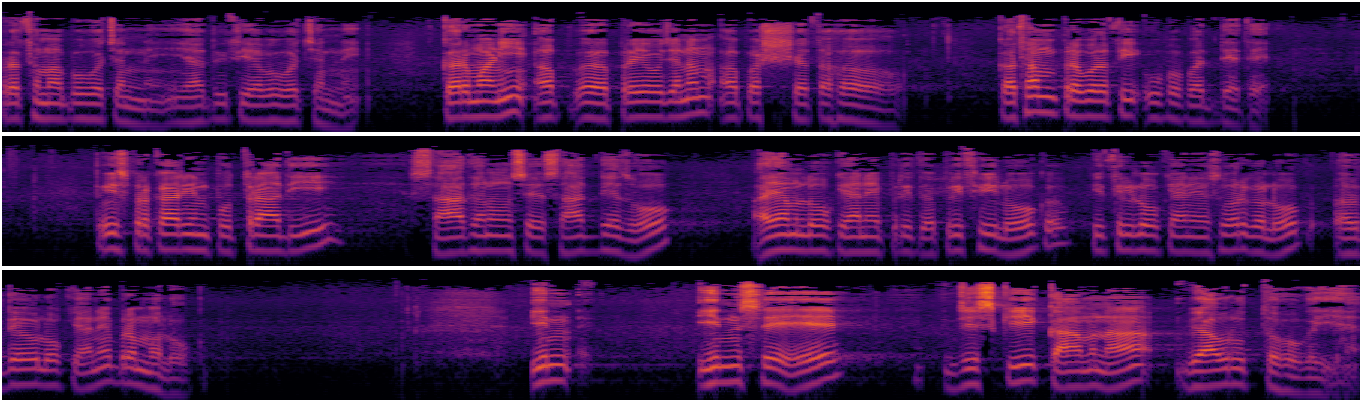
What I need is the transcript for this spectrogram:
प्रथम बहुवचन नहीं या द्वितीय बहुवचन नहीं। कर्मणि अप, प्रयोजनम अपश्यत। कथम प्रवृत्ति उपपद्यते? तो इस प्रकार इन पुत्रादि साधनों से साध्य जो अयम लोक यानी पृथ्वी लोक, पितृलोक यानी स्वर्ग लोक और देवलोक यानी ब्रह्मलोक। इन, इनसे जिसकी कामना व्यावृत्त हो गई है,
